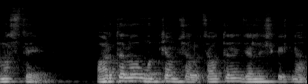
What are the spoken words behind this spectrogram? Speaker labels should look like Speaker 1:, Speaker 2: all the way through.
Speaker 1: నమస్తే. వార్తలు ముఖ్యాంశాలు. South Indian journalist Krishna.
